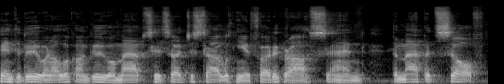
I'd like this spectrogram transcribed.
tend to do when I look on Google Maps is I just start looking at photographs and the map itself.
